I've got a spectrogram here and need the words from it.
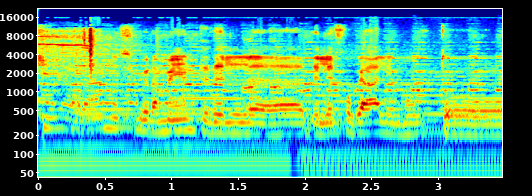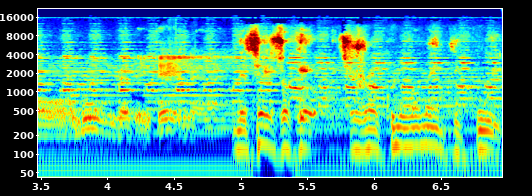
Ci avranno sicuramente del, delle focali molto lunghe, dei tele. Nel senso che ci sono alcuni momenti in cui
